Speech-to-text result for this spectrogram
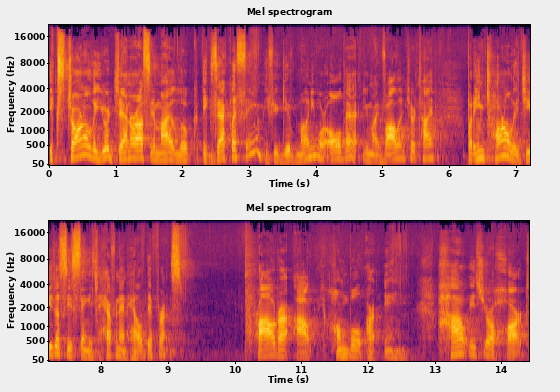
externally your generosity might look exactly the same if you give money or all that. You might volunteer time. But internally, Jesus is saying it's heaven and hell difference. Proud are out, humble are in. How is your heart?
